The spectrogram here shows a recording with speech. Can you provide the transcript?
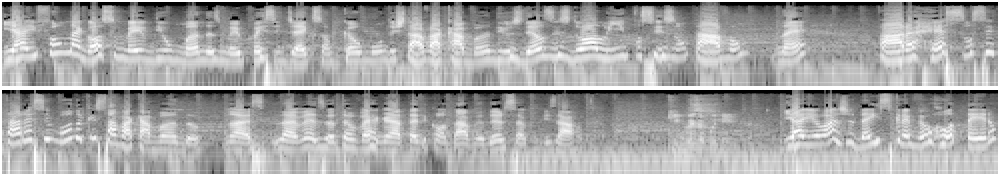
E aí foi um negócio meio de humanas, meio Percy Jackson, porque o mundo estava acabando e os deuses do Olimpo se juntavam, né? Para ressuscitar esse mundo que estava acabando. Não é, não é mesmo? Eu tenho vergonha até de contar, meu Deus do céu, que bizarro. Que coisa bonita. E aí eu ajudei a escrever o roteiro.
